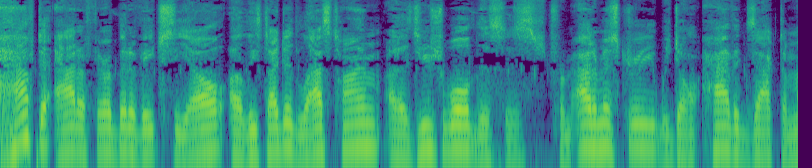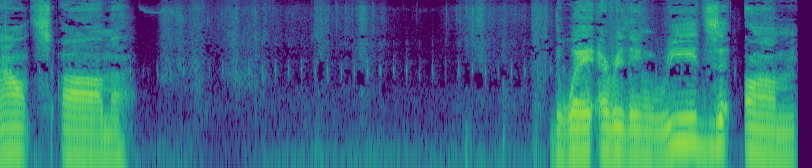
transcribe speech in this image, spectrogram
have to add a fair bit of HCl, at least I did last time. As usual, this is from Atomistry. We don't have exact amounts. Um, the way everything reads, um,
